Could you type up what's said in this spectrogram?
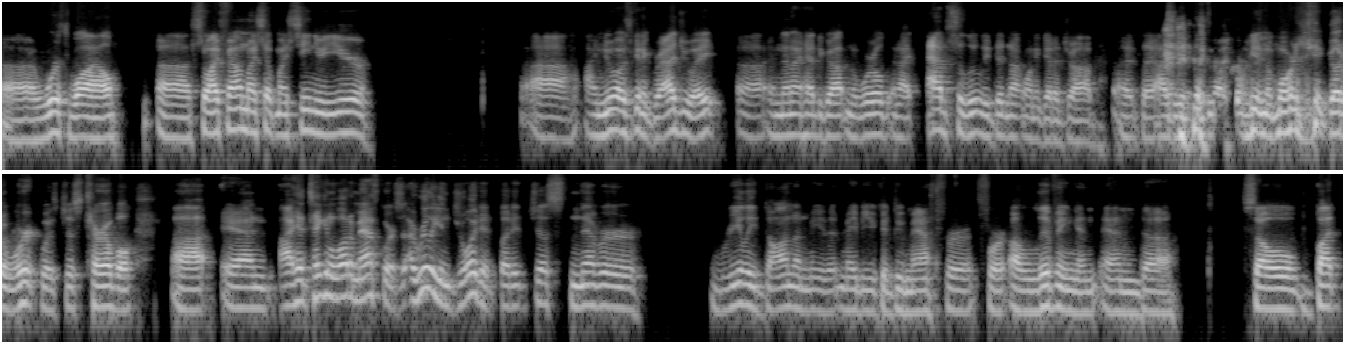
uh, worthwhile. Uh, so I found myself my senior year. Uh, I knew I was going to graduate, uh, and then I had to go out in the world, and I absolutely did not want to get a job. I, the idea of me in the morning and go to work was just terrible. Uh, and I had taken a lot of math courses. I really enjoyed it, but it just never really dawned on me that maybe you could do math for for a living and and uh, so but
